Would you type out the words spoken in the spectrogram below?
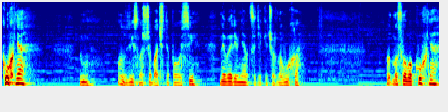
Кухня. Ну, звісно, ще бачите по осі не вирівняв, це тільки чорновуха. Одно слово, кухня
